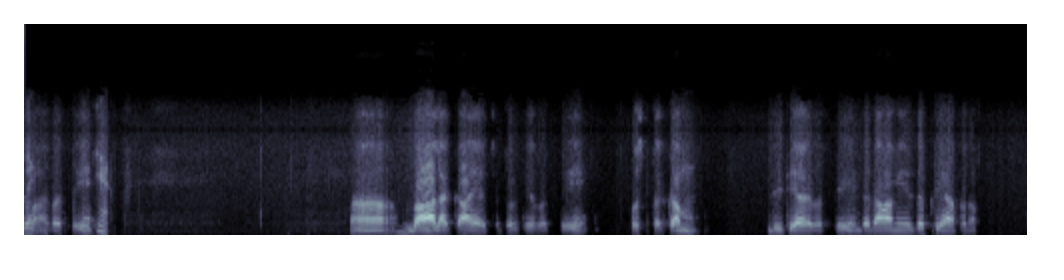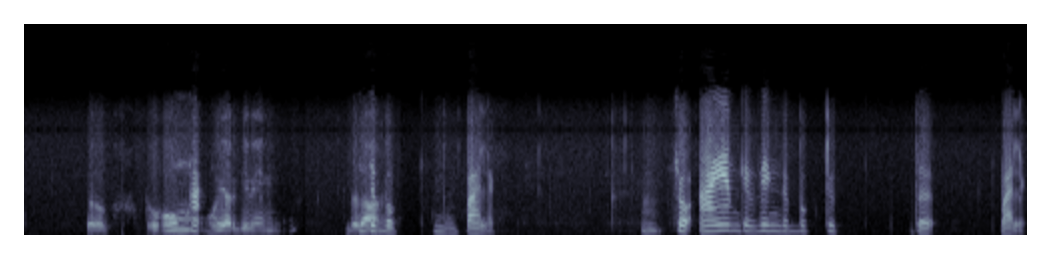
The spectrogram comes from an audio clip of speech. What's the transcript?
भवति बालकाय चतुर्थीविभक्ति पुस्तकं द्वितीयाविभक्ति ददामि is the kriyapadam so to whom we are giving Balak So I am giving the book to the Balak.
